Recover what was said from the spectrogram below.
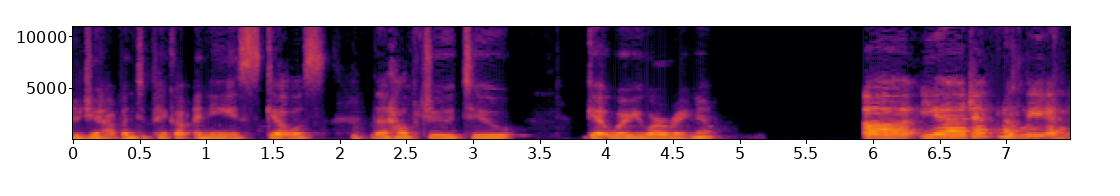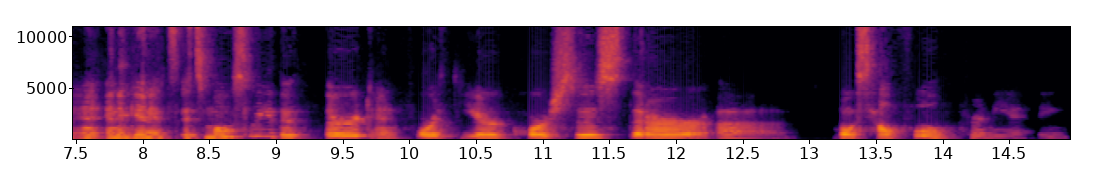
did you happen to pick up any skills that helped you to get where you are right now? Uh, yeah, definitely. And, and, and again, it's, it's mostly the third and fourth year courses that are uh, most helpful for me, I think,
